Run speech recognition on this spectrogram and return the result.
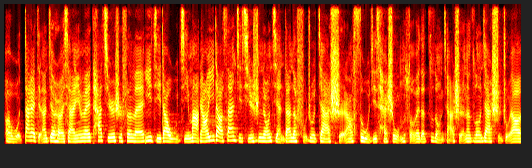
呃，我大概简单介绍一下，因为它其实是分为一级到五级嘛，然后一到三级其实是那种简单的辅助驾驶，然后四五级才是我们所谓的自动驾驶。那自动驾驶主要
